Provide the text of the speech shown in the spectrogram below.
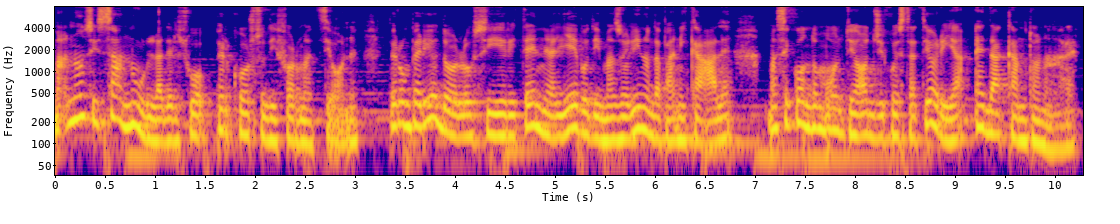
ma non si sa nulla del suo percorso di formazione. Per un periodo lo si ritenne allievo di Masolino da Panicale, ma secondo molti oggi questa teoria è da accantonare.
